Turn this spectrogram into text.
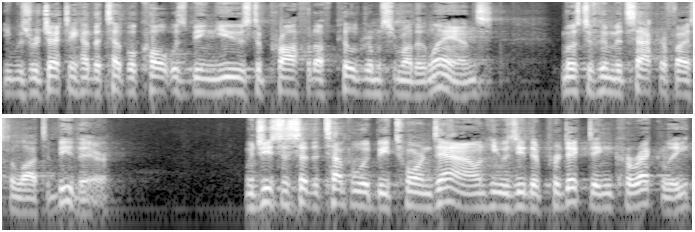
He was rejecting how the temple cult was being used to profit off pilgrims from other lands, most of whom had sacrificed a lot to be there. When Jesus said the temple would be torn down, he was either predicting correctly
